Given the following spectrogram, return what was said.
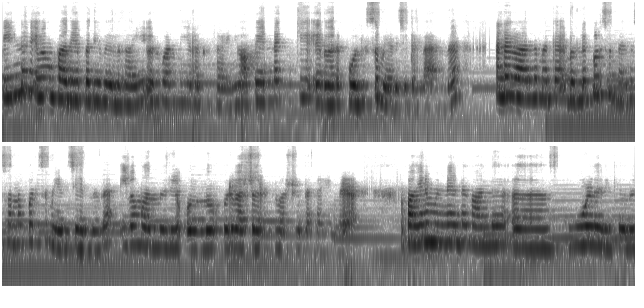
പിന്നെ ഇവൻ പതിയെ പതിയെ വലുതായി ഒരു വൺ ഇയർ ഒക്കെ കഴിഞ്ഞു. അപ്പൊ എനിക്ക് ഇതുവരെ പൊലിസ് മേടിച്ചിട്ടില്ലായിരുന്നു. എന്റെ കാലിൽ മറ്റേ വെള്ളിപ്പൊലിസ് ഉണ്ടായിരുന്നു. സ്വർണ പൊലിസ് മേടിച്ചിരുന്നത്. ഇവൻ വന്നൊരു ഒന്ന് ഒരു വർഷം രണ്ട് ഇതൊക്കെ കഴിയുമ്പോഴാണ്. അപ്പൊ അതിന് മുന്നേ എന്റെ കാലിൽ സ്കൂളിൽ എനിക്കൊന്ന്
